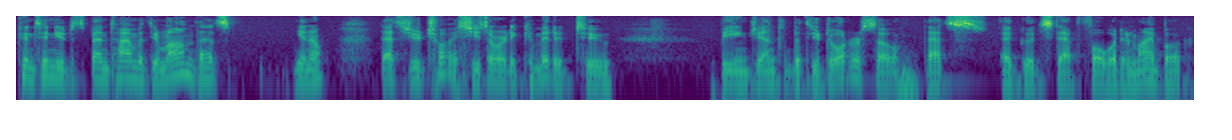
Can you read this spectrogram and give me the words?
continue to spend time with your mom, that's you know, that's your choice. She's already committed to being gentle with your daughter, so that's a good step forward in my book.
